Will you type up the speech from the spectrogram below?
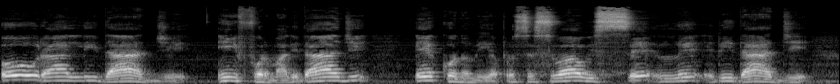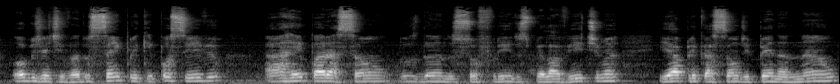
oralidade, informalidade, economia processual e celeridade, objetivando sempre que possível a reparação dos danos sofridos pela vítima e a aplicação de pena não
